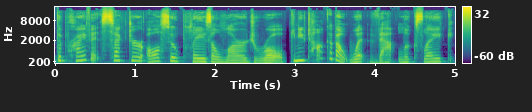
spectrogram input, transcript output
The private sector also plays a large role. Can you talk about what that looks like?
